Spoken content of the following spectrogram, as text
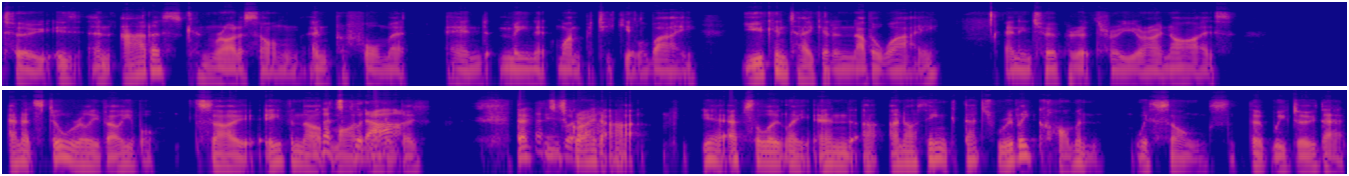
too is an artist can write a song and perform it and mean it one particular way. You can take it another way and interpret it through your own eyes, and it's still really valuable. So even though Well, it might good not art. that That's is great art. art. Yeah, absolutely. And uh, and I think that's really common with songs that we do that.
